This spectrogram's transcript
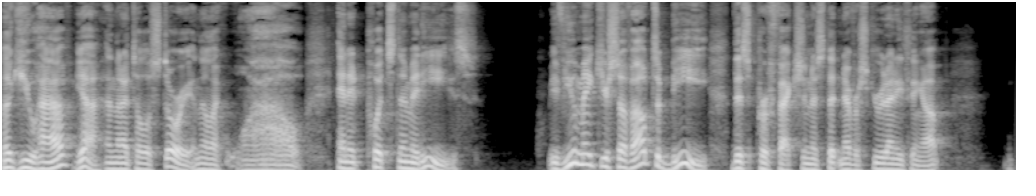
Like, you have? Yeah. And then I tell a story and they're like, wow. And it puts them at ease. If you make yourself out to be this perfectionist that never screwed anything up,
